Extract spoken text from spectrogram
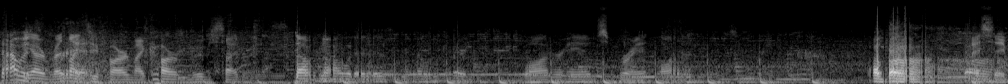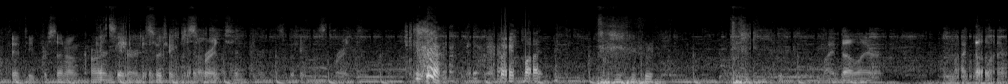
that I was think I red light too far and my car moved sideways. Don't know what it is. I don't care. Waterhead Sprint. Water. Oh, bro. I saved 50% on car insurance switching to Sprint. Switching to Sprint. Wait, what? My Bel Air. My Bel Air.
